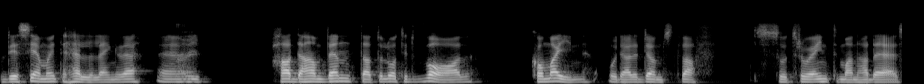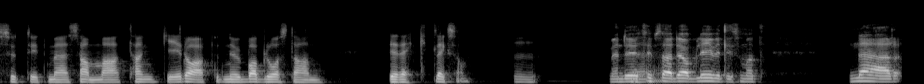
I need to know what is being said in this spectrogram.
Det ser man inte heller längre. Eh, Nej. hade han väntat och låtit VAR komma in och det hade dömts straff så tror jag inte man hade suttit med samma tanke idag. För nu bara blåste han direkt liksom. Mm. Men det är Eh. typ så här, det har blivit liksom att när,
